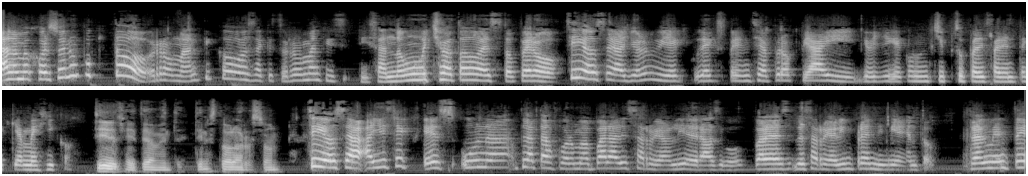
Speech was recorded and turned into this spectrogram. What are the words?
a lo mejor suena un poquito romántico, o sea, que estoy romantizando mucho todo esto, pero sí, o sea, yo lo viví de experiencia propia y yo llegué con un chip súper diferente aquí a México. Sí, definitivamente. Tienes toda la razón. Sí, o sea, ISEC es una plataforma para desarrollar liderazgo, para des- desarrollar emprendimiento. Realmente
